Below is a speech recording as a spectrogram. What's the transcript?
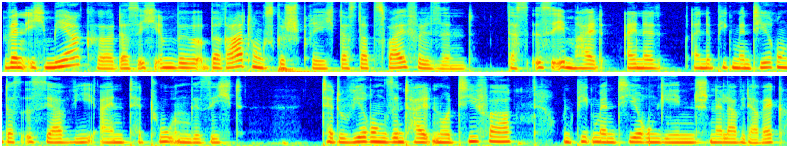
wenn ich merke, dass ich im Be Beratungsgespräch, dass da Zweifel sind, das ist eben halt eine, eine Pigmentierung, das ist ja wie ein Tattoo im Gesicht. Tätowierungen sind halt nur tiefer und Pigmentierungen gehen schneller wieder weg,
